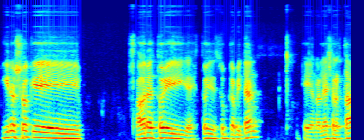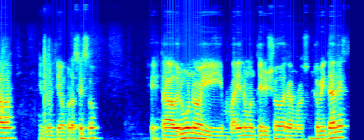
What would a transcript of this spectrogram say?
creo yo que ahora estoy, estoy de subcapitán, en realidad ya lo estaba, en el último proceso. Estaba Bruno y Mariano Montero y yo éramos los subcapitanes.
